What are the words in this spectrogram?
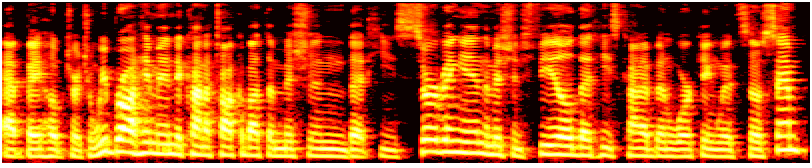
at Bay Hope Church. And we brought him in to kind of talk about the mission that he's serving in, the mission field that he's kind of been working with. So, Sam,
